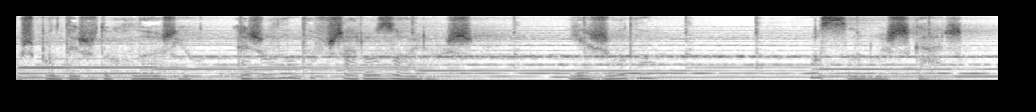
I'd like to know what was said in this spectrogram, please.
Os ponteiros do relógio ajudam-te a fechar os olhos e ajudam o sono a chegar.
